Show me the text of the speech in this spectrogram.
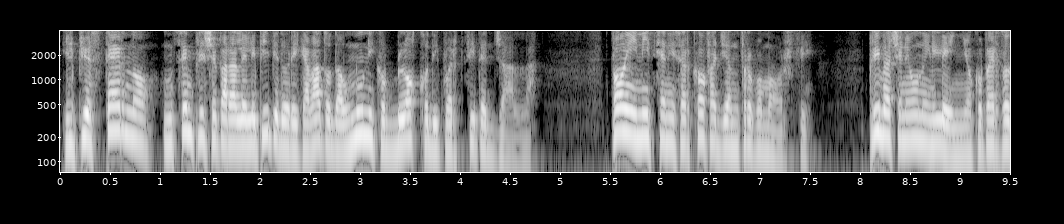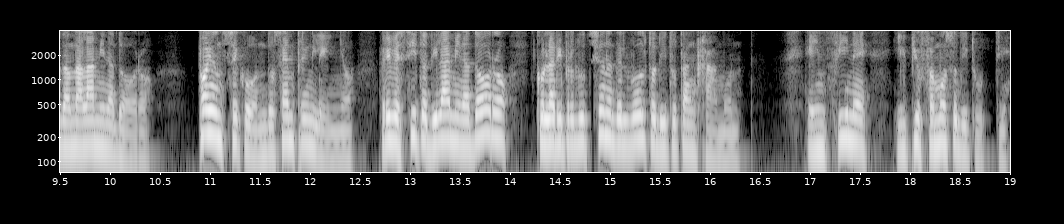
Il più esterno, un semplice parallelepipedo ricavato da un unico blocco di quarzite gialla. Poi iniziano i sarcofagi antropomorfi. Prima ce n'è uno in legno coperto da una lamina d'oro, poi un secondo, sempre in legno, rivestito di lamina d'oro con la riproduzione del volto di Tutankhamon. E infine il più famoso di tutti,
